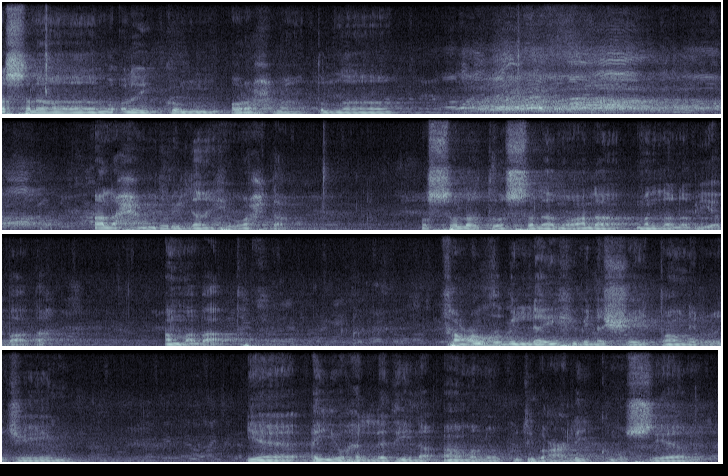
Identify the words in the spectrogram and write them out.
السلام عليكم ورحمة الله. الحمد لله وحده. والصلاة والسلام على من لا نبي بعده. أما بعد. فأعوذ بالله من الشيطان الرجيم. يا أيها الذين آمنوا كتب عليكم الصيام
